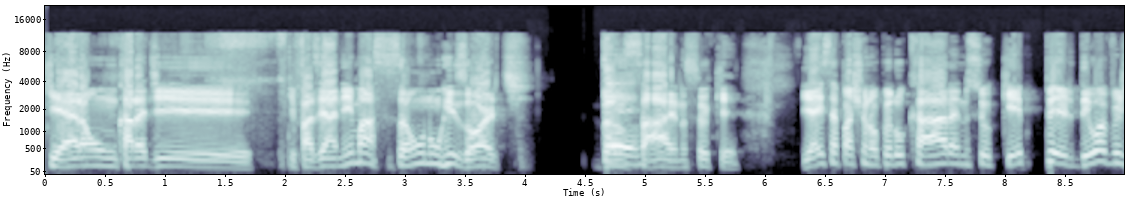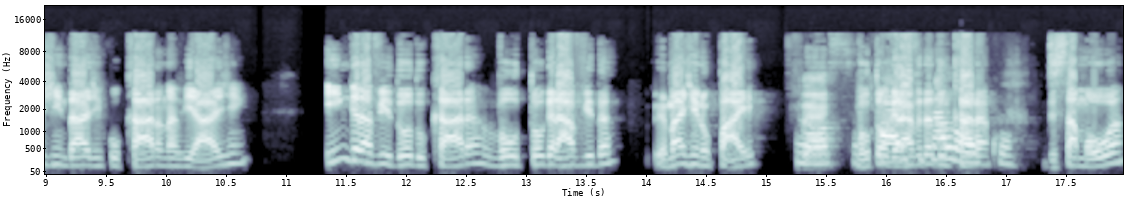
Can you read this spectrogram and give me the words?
que era um cara de. que fazia animação num resort. Dançar e não sei o quê. E aí se apaixonou pelo cara e não sei o quê, perdeu a virgindade com o cara na viagem, engravidou do cara, voltou grávida. Imagina o pai. é, Nossa. voltou o pai grávida do cara louco. de Samoa.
